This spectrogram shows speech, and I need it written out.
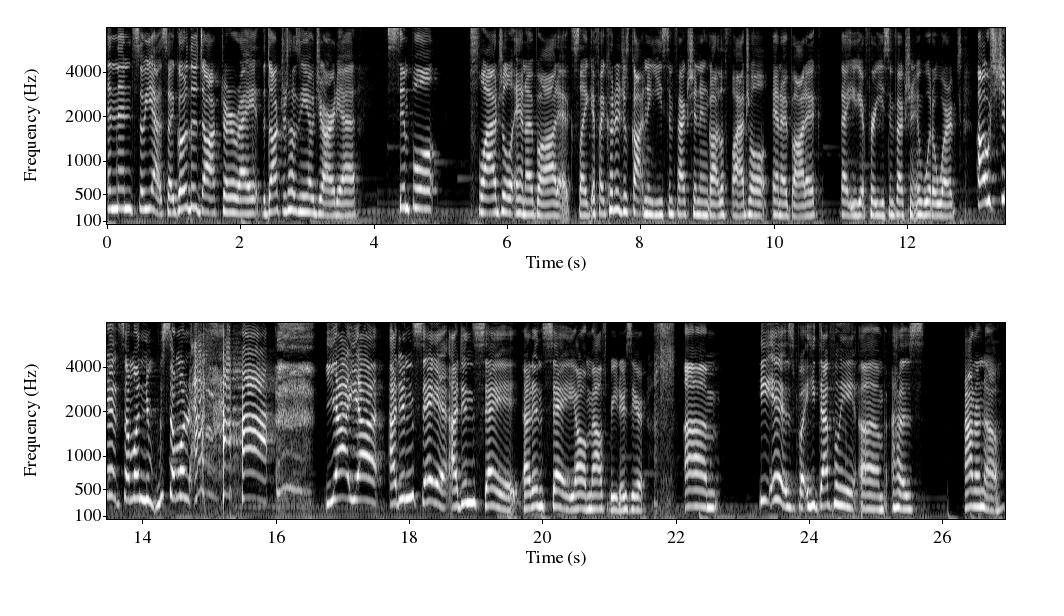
and then, so yeah, so I go to the doctor, right? The doctor tells me you have Giardia. Simple Flagyl antibiotics. Like if I could have just gotten a yeast infection and got the Flagyl antibiotic, that you get for a yeast infection, it would have worked. Oh shit, someone, someone, yeah, yeah, I didn't say it. I didn't say it. I didn't say y'all mouth readers here. Um, he is, but he definitely um has, I don't know,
